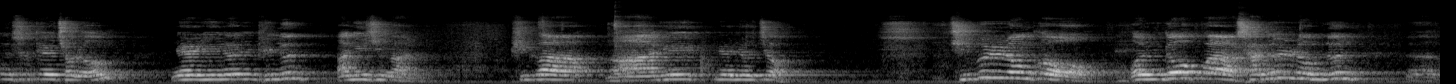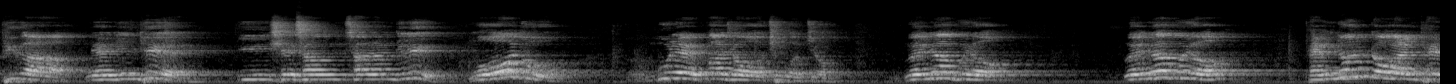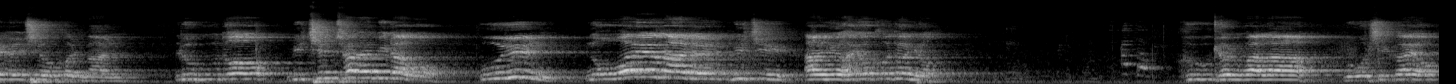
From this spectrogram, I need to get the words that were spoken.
홍수 때처럼 내리는 비는 아니지만 비가 많이 내렸죠. 집을 넘고 언덕과 산을 넘는 어, 비가 내린 뒤에 이 세상 사람들이 모두 물에 빠져 죽었죠. 왜냐고요? 왜냐고요? 백년 동안 배를 지 었건만 누구도 미친 사람이라고 부인 노아의 말을 믿지 아니하였거든요. 그 결과가 무엇일까요?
